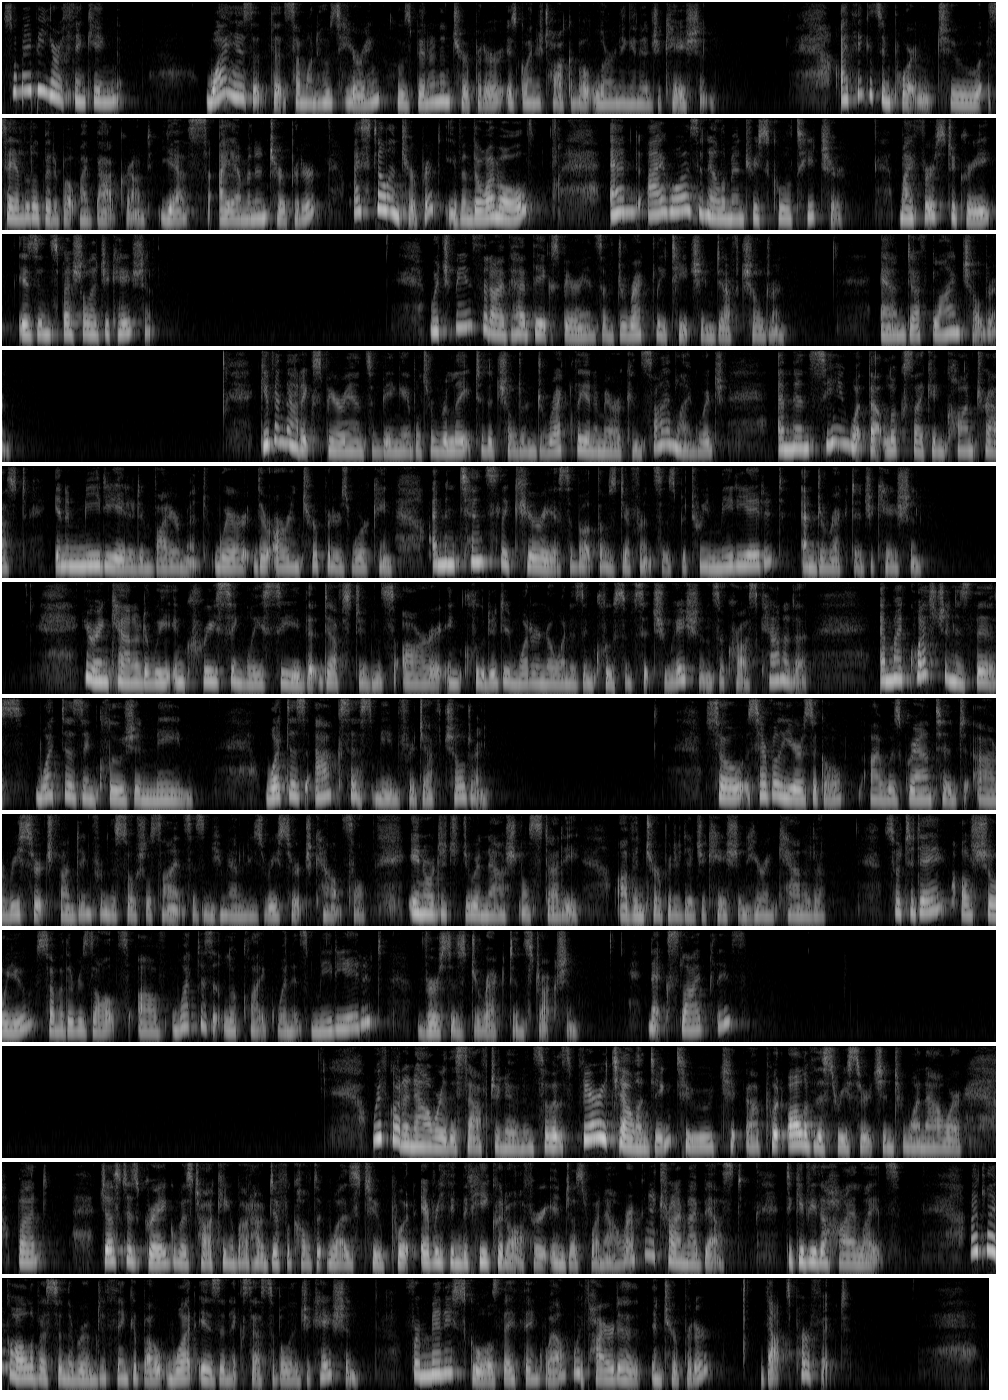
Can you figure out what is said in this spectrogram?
So maybe you're thinking, why is it that someone who's hearing, who's been an interpreter, is going to talk about learning and education? I think it's important to say a little bit about my background. Yes, I am an interpreter. I still interpret, even though I'm old. And I was an elementary school teacher. My first degree is in special education, which means that I've had the experience of directly teaching deaf children and deaf blind children. Given that experience of being able to relate to the children directly in American Sign Language, and then seeing what that looks like in contrast in a mediated environment where there are interpreters working, I'm intensely curious about those differences between mediated and direct education. Here in Canada, we increasingly see that deaf students are included in what are known as inclusive situations across Canada. And my question is this what does inclusion mean? What does access mean for deaf children? So, several years ago, I was granted uh, research funding from the Social Sciences and Humanities Research Council in order to do a national study of interpreted education here in Canada. So today I'll show you some of the results of what does it look like when it's mediated versus direct instruction. Next slide, please. We've got an hour this afternoon, and so it's very challenging to uh, put all of this research into one hour. But just as Greg was talking about how difficult it was to put everything that he could offer in just one hour, I'm going to try my best to give you the highlights. I'd like all of us in the room to think about what is an accessible education. For many schools, they think, well, we've hired an interpreter, that's perfect.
